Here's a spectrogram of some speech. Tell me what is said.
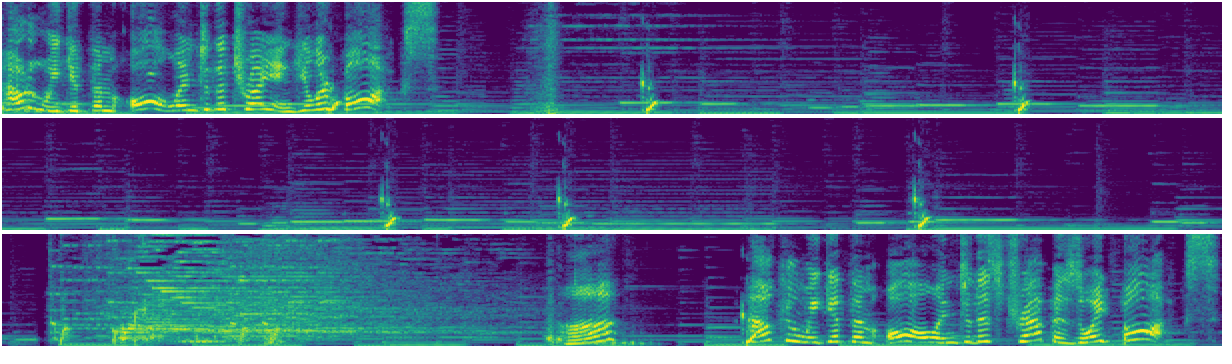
How do we get them all into the triangular box? Into this trapezoid box?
